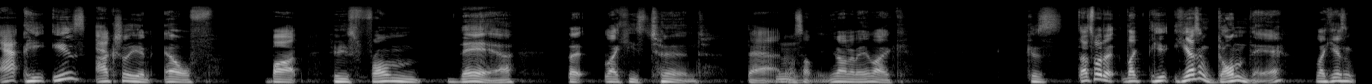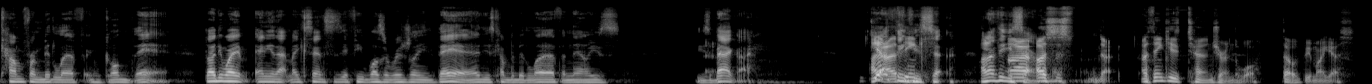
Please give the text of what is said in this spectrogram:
a- he is actually an elf, but who's from there, but like he's turned bad or Mm. something. You know what I mean? Like, because that's what it like. He he hasn't gone there. Like he hasn't come from Middle Earth and gone there. The only way any of that makes sense is if he was originally there and he's come to Middle Earth and now he's he's a bad guy. Yeah, don't I think. he's. I don't think he's. I, I was just no. I think he turned during the war. That would be my guess.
